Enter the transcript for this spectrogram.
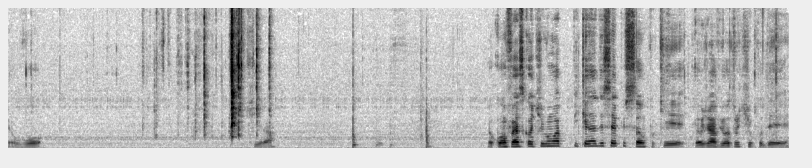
Eu vou tirar. Eu confesso que eu tive uma pequena decepção, porque eu já vi outro tipo de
